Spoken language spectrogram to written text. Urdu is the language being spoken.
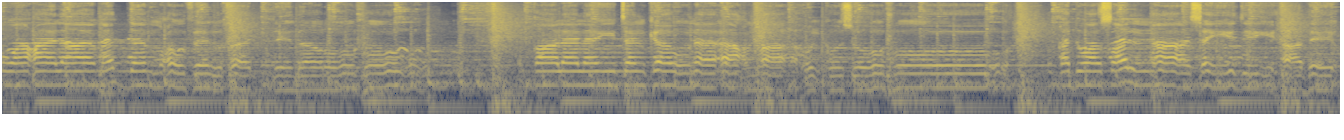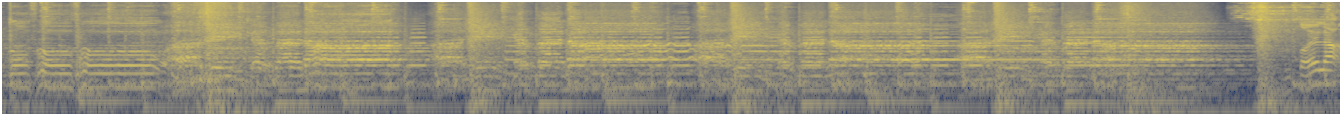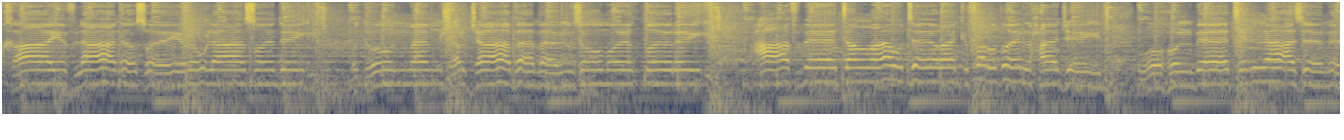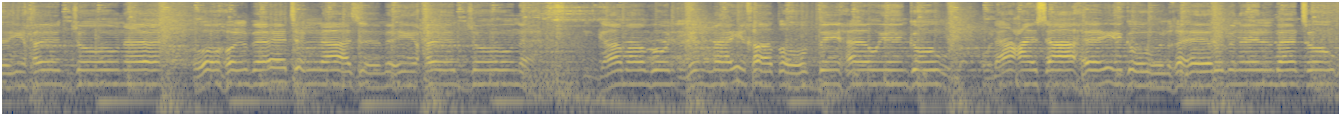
وعلى ما الدمع في الخد ذروف. قال ليت الكون أعماه الكسوف. قد وصلنا سيدي هذه الطفوف. هذه كربلاء. طلع خايف لا نصير ولا صديق ودون ممشر جابه ملزوم الطريق. عاف بيت الله وترك فرض الحجيج، وهو البيت اللازم يحجونه. وهو البيت اللازم يحجونه. قام ابو اليمه يخاطب بها ويقول ولا عساه يقول غير ابن البتول.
